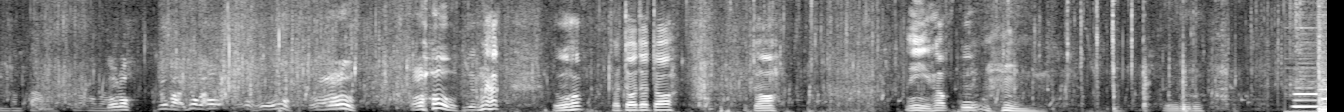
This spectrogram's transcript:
ต่ำๆแล้วเอาไว้โดโดยกอะยกอะโอ้โหโอ้โหอย่างนัก ดูครับ จอจอจอจอจอ นี่ครับกุ้งอื้อหือดูดูดู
